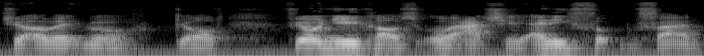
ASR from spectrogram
Do you know what I mean? Oh god. If you're a Newcastle or actually any football fan,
